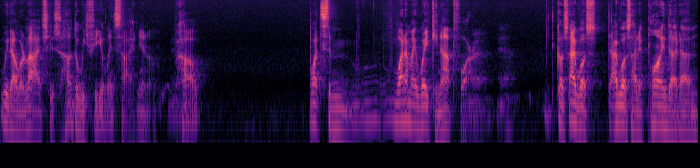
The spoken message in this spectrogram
with our lives is how do we feel inside you know? How what's the what am i waking up for? Yeah. because i was i was at a point that um,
